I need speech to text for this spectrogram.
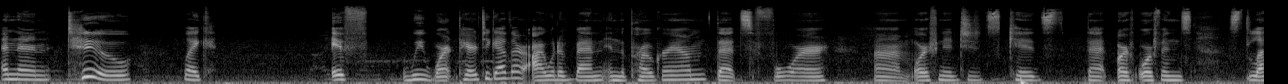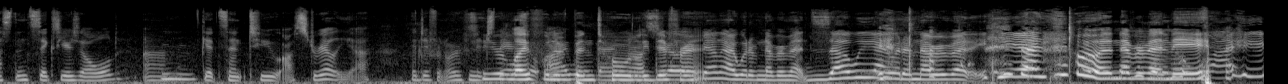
And then two, like if we weren't paired together, I would have been in the program that's for um, orphanages kids that or orphans less than six years old um, Mhm. get sent to Australia, a different orphanage. your there. life So would have I been totally different. Family. I would have never met Zoe. I would have never met Ian. Who would have never met me? I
